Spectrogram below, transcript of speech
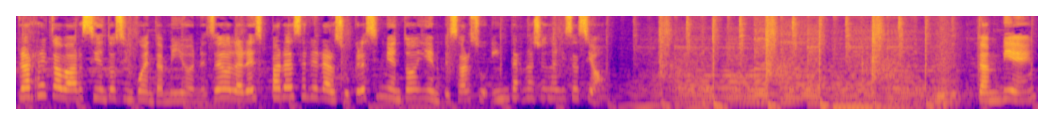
tras recabar 150 millones de dólares para acelerar su crecimiento y empezar su internacionalización. También,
